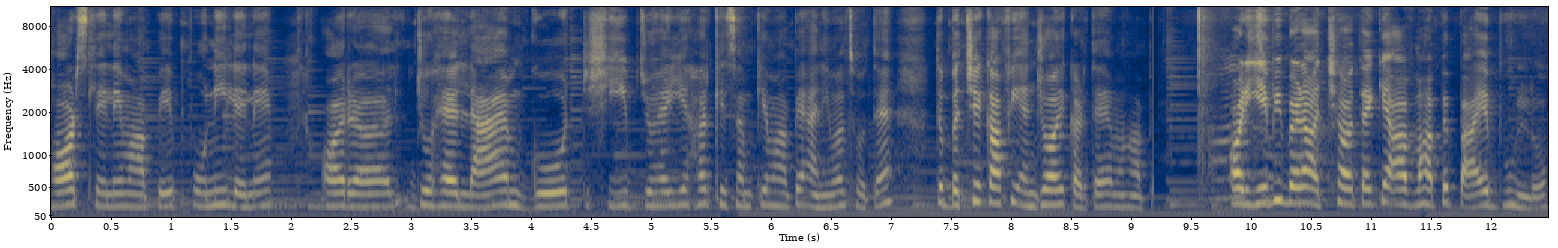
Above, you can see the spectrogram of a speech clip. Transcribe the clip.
हॉर्स ले लें वहाँ पे पोनी ले लें। और जो है लैम गोट शीप जो है, ये हर किस्म के वहाँ पे एनिमल्स होते हैं। तो बच्चे काफ़ी एंजॉय करते हैं वहाँ पे। और ये भी बड़ा अच्छा होता है कि आप वहाँ पे पाए भूल लो।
